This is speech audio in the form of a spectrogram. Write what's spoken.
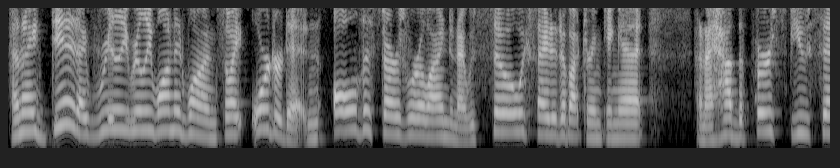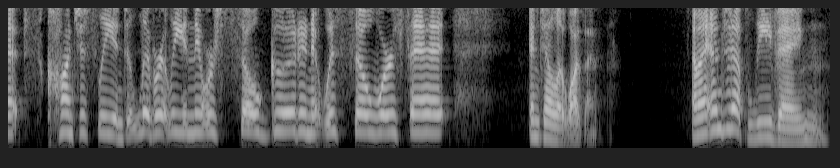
And I did. I really, really wanted one. So I ordered it and all the stars were aligned and I was so excited about drinking it. And I had the first few sips consciously and deliberately and they were so good and it was so worth it until it wasn't. And I ended up leaving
